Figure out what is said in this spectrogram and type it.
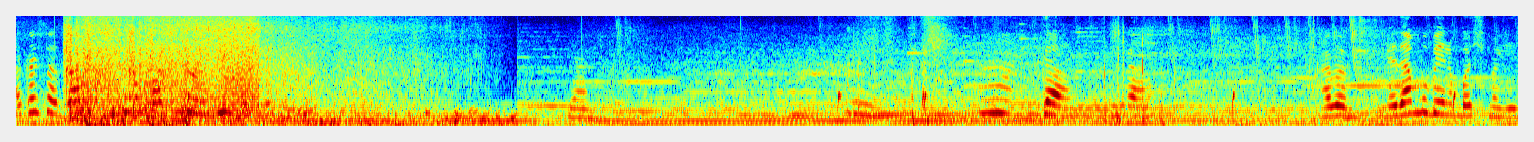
Arkadaşlar galiba videonun başında öldüğüm ne diyeyim? Neden bu benim başıma geliyor?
